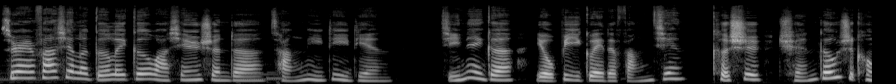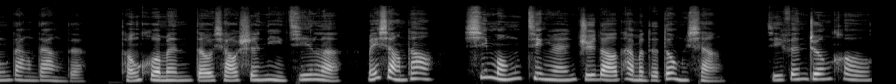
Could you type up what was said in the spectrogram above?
虽然发现了格雷戈瓦先生的藏匿地点及那个有壁柜的房间，可是全都是空荡荡的，同伙们都销声匿迹了。没想到西蒙竟然知道他们的动向。几分钟后，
